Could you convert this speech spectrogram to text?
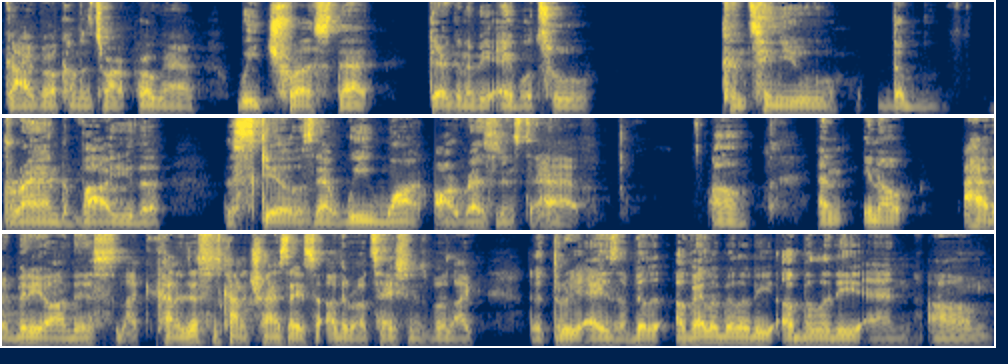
guy, girl comes into our program, we trust that they're going to be able to continue the brand, the value, the the skills that we want our residents to have. Um, and you know, I had a video on this, like kind of this is kind of translates to other rotations, but like the three A's avail- availability, ability, and um,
